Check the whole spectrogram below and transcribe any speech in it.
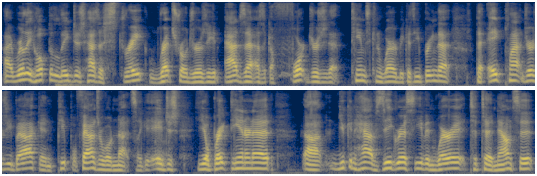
I really hope the league just has a straight retro jersey and adds that as like a fort jersey that teams can wear because you bring that the eggplant jersey back and people fans will go nuts. Like it just you'll break the internet. Uh, you can have Zegras even wear it to, to announce it.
